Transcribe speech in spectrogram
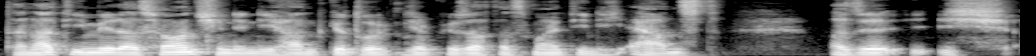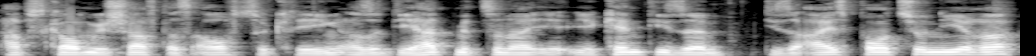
Dann hat die mir das Hörnchen in die Hand gedrückt und ich habe gesagt, das meint die nicht ernst. Also ich habe es kaum geschafft, das aufzukriegen. Also die hat mit so einer, ihr, kennt diese, diese Eisportionierer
